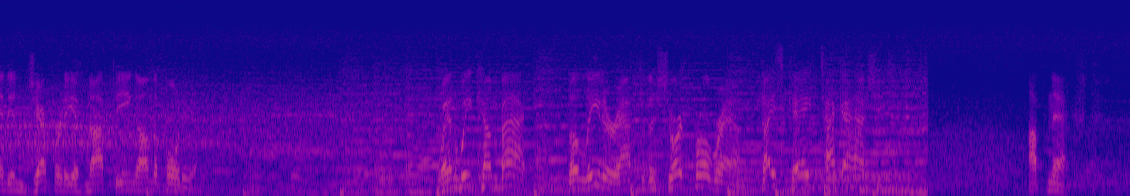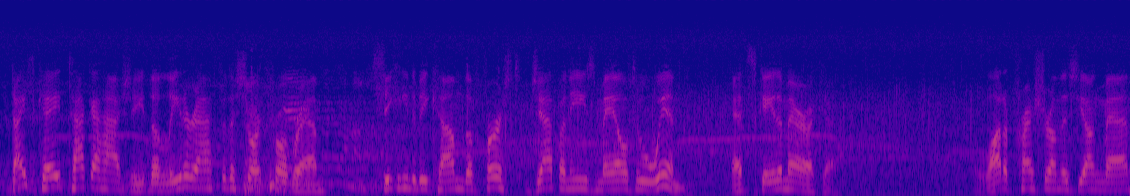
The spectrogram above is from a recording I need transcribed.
and in jeopardy of not being on the podium. When we come back, the leader after the short program, Daisuke Takahashi. Up next, Daisuke Takahashi, the leader after the short program, seeking to become the first Japanese male to win at Skate America. A lot of pressure on this young man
